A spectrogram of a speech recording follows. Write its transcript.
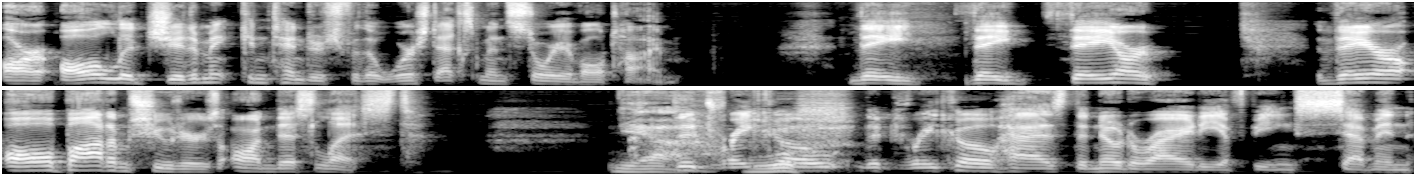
are all legitimate contenders for the worst X Men story of all time. They they they are they are all bottom shooters on this list. yeah. The Draco, Oof. the Draco has the notoriety of being seven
